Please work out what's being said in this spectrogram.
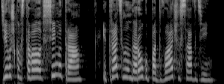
Девушка вставала в 7 утра и тратила на дорогу по 2 часа в день.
